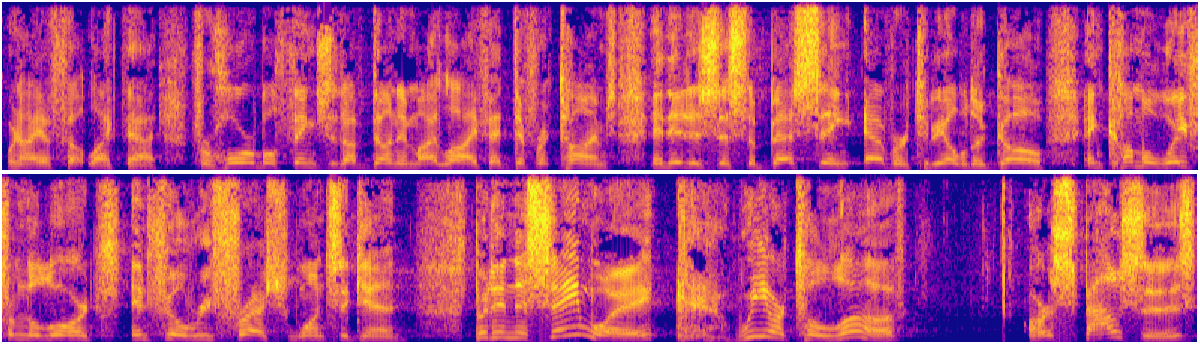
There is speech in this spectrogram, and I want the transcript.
when I have felt like that for horrible things that I've done in my life at different times. And it is just the best thing ever to be able to go and come away from the Lord and feel refreshed once again. But in the same way, we are to love our spouses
